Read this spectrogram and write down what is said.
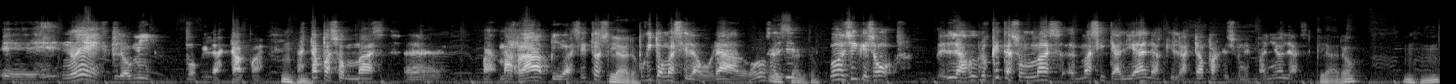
eh, no es lo mismo que las tapas. Las tapas son más, eh, más, más rápidas, esto es Claro. un poquito más elaborado. Vamos a decir, Exacto. vamos a decir que son las brusquetas son más, más italianas que las tapas que son españolas. Claro. Ujú.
